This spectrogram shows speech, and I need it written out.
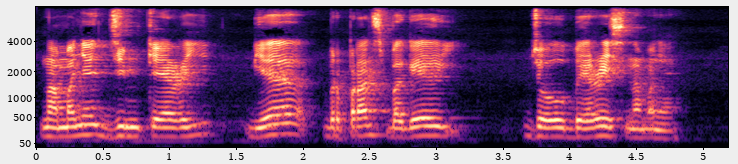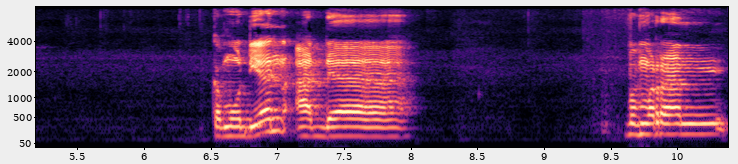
namanya Jim Carrey. Dia berperan sebagai Joel Barris namanya. Kemudian ada pemeran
